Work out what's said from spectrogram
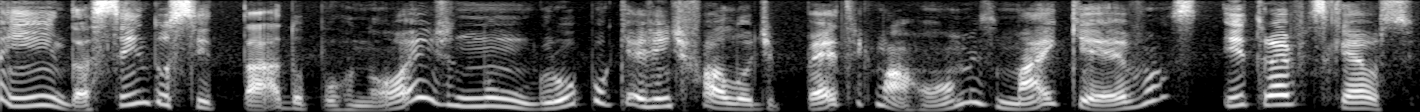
ainda, sendo citado por nós num grupo que a gente falou de Patrick Mahomes, Mike Evans e Travis Kelsey.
